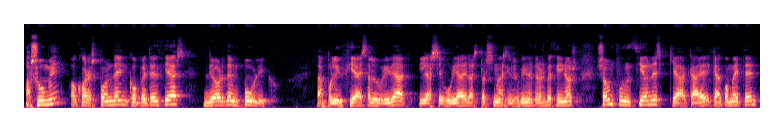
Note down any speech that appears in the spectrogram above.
asume o corresponden competencias de orden público. La policía de salubridad y la seguridad de las personas y los bienes de los vecinos son funciones que, acometen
